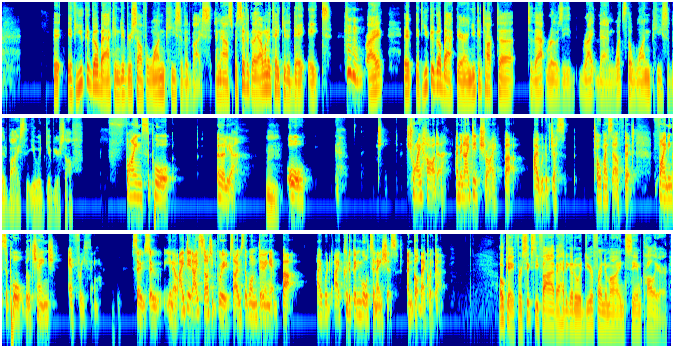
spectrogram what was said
if you could go back and give yourself one piece of advice, and now specifically, I want to take you to day eight right? If if you could go back there and you could talk to to that Rosie right then, what's the one piece of advice that you would give yourself? Find support earlier, mm. or try harder. I mean, I did try, but I would have just told myself that finding support will change everything. So, so you know, I did. I started groups. I was the one doing it, but I would, I could have been more tenacious and got there quicker. Okay, for 65, I had to go to a dear friend of mine, Sam Collier.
